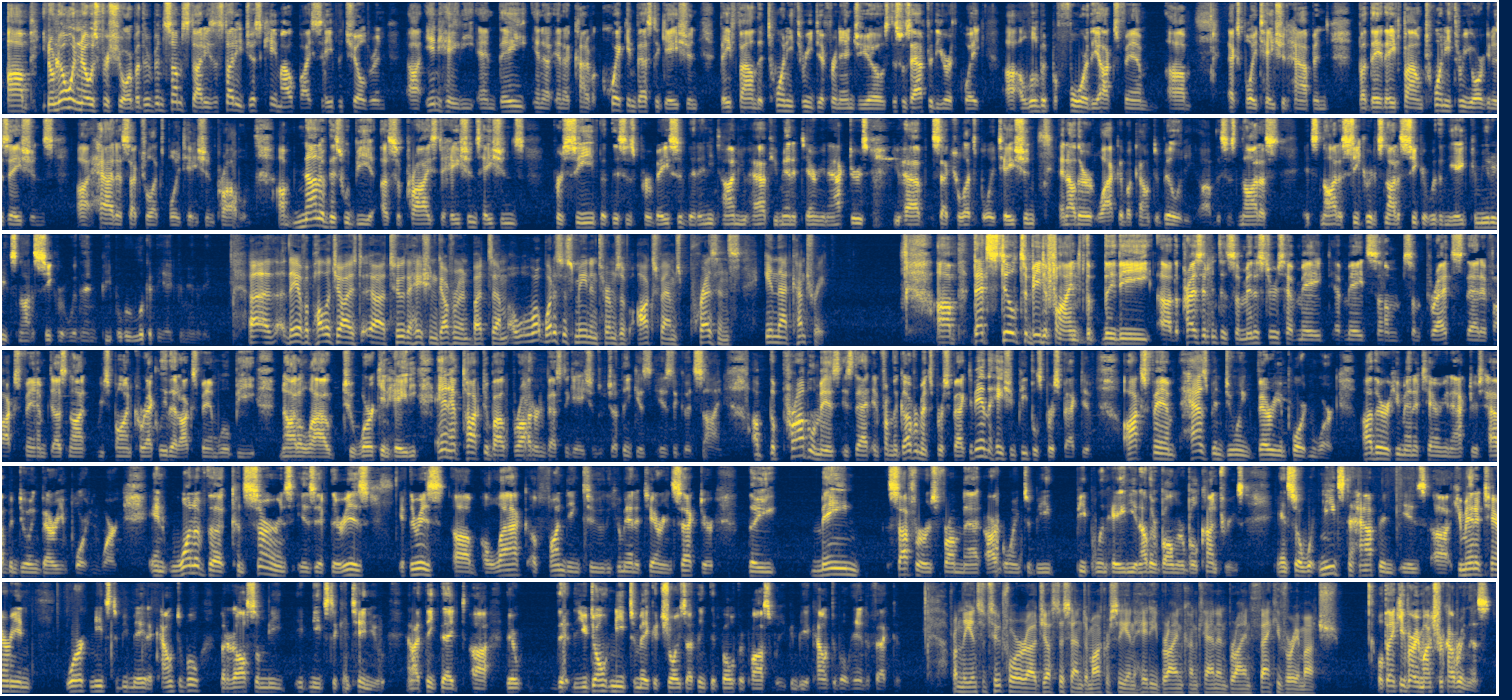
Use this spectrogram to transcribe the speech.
Uh, you know, no one knows for sure, but there have been some studies. A study just came out by Save the Children uh, in Haiti, and they, in a, in a kind of a quick investigation, they found that 23 different NGOs, this was after the earthquake, uh, a little bit before the Oxfam um, exploitation happened, but they, they found 23 organizations uh, had a sexual exploitation problem. Um, none of this would be a surprise to Haitians. Haitians perceive that this is pervasive, that anytime you have humanitarian actors, you have sexual exploitation and other lack of accountability. Uh, this is not a it's not a secret. It's not a secret within the aid community. It's not a secret within people who look at the aid community. Uh, they have apologized uh, to the Haitian government, but um, what, what, does this mean in terms of Oxfam's presence in that country? Uh, that's still to be defined. The the the, uh, the, president and some ministers have made have made some some threats that if Oxfam does not respond correctly, that Oxfam will be not allowed to work in Haiti, and have talked about broader investigations, which I think is is a good sign. Uh, the problem is is that, and from the government's perspective and the Haitian people's perspective, Oxfam has been doing very important work. Other humanitarian actors have been doing very important and one of the concerns is if there is if there is um, a lack of funding to the humanitarian sector, the main sufferers from that are going to be people in Haiti and other vulnerable countries. And so, what needs to happen is uh, humanitarian work needs to be made accountable, but it also need, it needs to continue. And I think that uh, there you don't need to make a choice. I think that both are possible. You can be accountable and effective. From the Institute for uh, Justice and Democracy in Haiti, Brian Concannon. Brian, thank you very much. Well, thank you very much for covering this.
